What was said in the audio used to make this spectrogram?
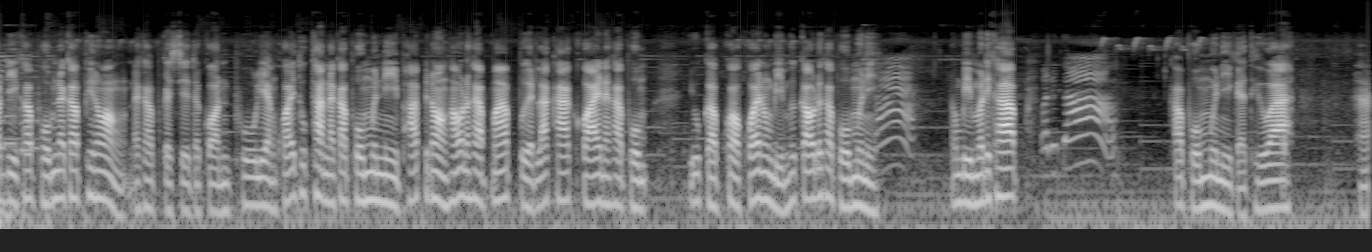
สวัสดีครับผมนะครับพี่น้องนะครับเกษตรกรผู้เลี้ยงควายทุกท่านนะครับ ผมมือนี้พาพี่น้องเขานะครับ มาเปิดราคาควายนะครับ ผมอยู่กับข้อควายน้องบีมคือเก่าด้วยครับ ผมมือนี้จ้าน้องบีมสวัสดีครับสวัสดีจ้าครับผมมือนี้ก็ถือว่า หา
